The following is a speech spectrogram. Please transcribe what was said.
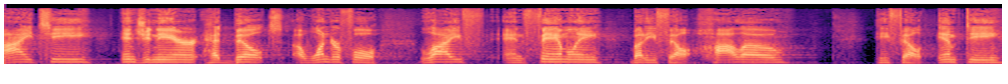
IT engineer, had built a wonderful life and family, but he felt hollow. He felt empty.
